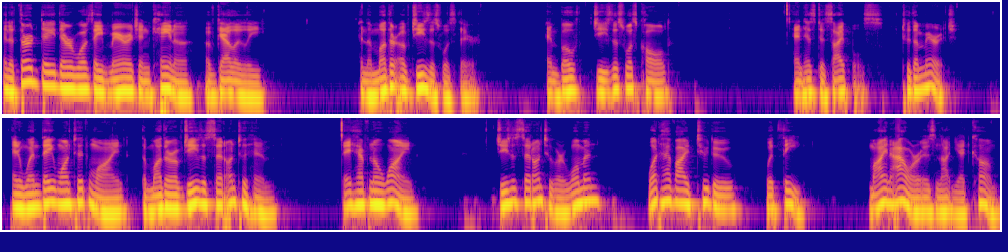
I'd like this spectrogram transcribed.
And the third day there was a marriage in Cana of Galilee, and the mother of Jesus was there. And both Jesus was called and his disciples to the marriage. And when they wanted wine, the mother of Jesus said unto him, They have no wine. Jesus said unto her, Woman, what have I to do with thee? Mine hour is not yet come.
